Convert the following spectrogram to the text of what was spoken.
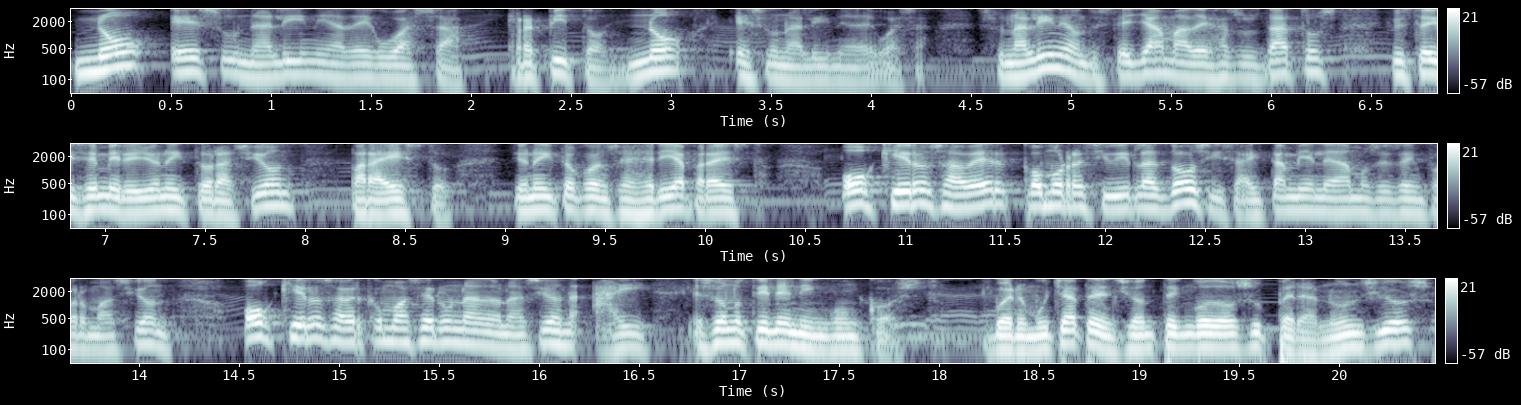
No es una línea de WhatsApp. Repito, no es una línea de WhatsApp. Es una línea donde usted llama, deja sus datos y usted dice, mire, yo necesito oración para esto, yo necesito consejería para esto o quiero saber cómo recibir las dosis, ahí también le damos esa información. O quiero saber cómo hacer una donación, ahí, eso no tiene ningún costo. Bueno, mucha atención, tengo dos super anuncios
